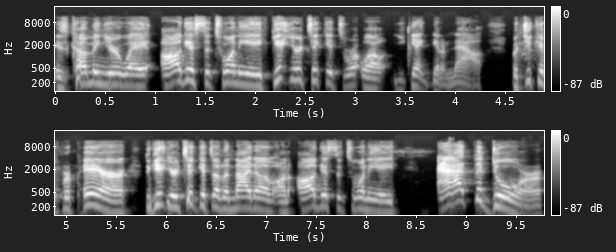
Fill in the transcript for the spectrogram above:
is coming your way August the 28th. Get your tickets. Well, you can't get them now, but you can prepare to get your tickets on the night of on August the 28th at the door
